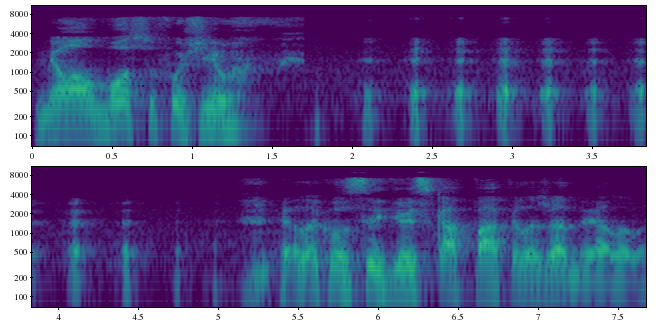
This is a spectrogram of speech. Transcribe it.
Meu almoço fugiu. Ela conseguiu escapar pela janela lá.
